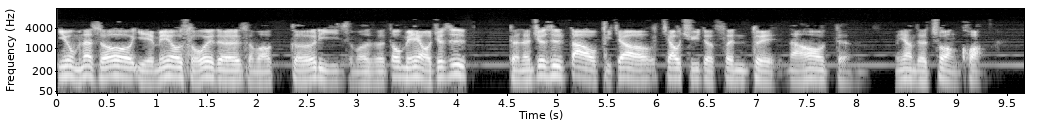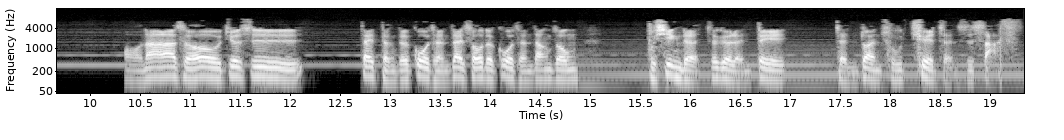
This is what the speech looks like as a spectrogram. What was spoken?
因为我们那时候也没有所谓的什么隔离什么的都没有，就是可能就是到比较郊区的分队，然后等什么样的状况。哦，那那时候就是在等的过程，在收的过程当中，不幸的这个人被诊断出确诊是 SARS。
